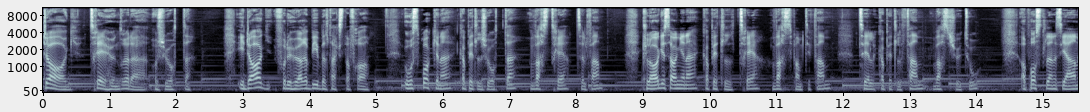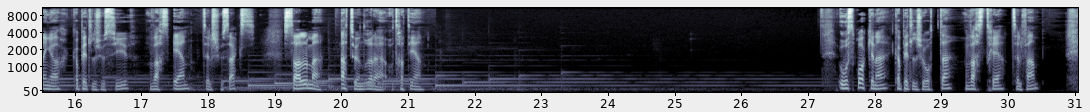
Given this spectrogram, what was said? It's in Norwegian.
Dag 328. I dag får du høre bibeltekster fra Ordspråkene kapittel 28 vers 3 til 5, Klagesangene kapittel 3 vers 55 til kapittel 5 vers 22, Apostlenes gjerninger kapittel 27 vers 1 til 26, Salme 131. Ordspråkene kapittel 28 vers 3 til 5.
